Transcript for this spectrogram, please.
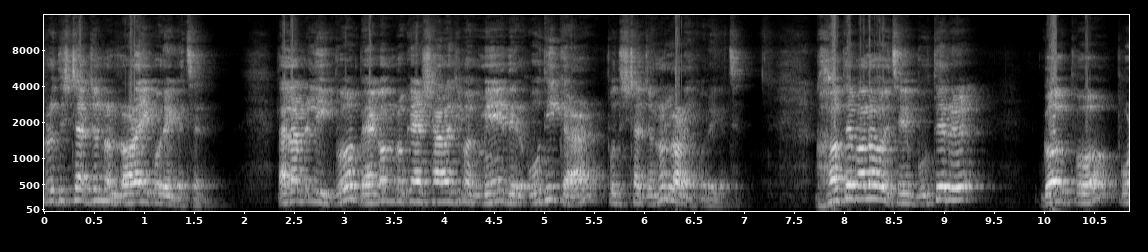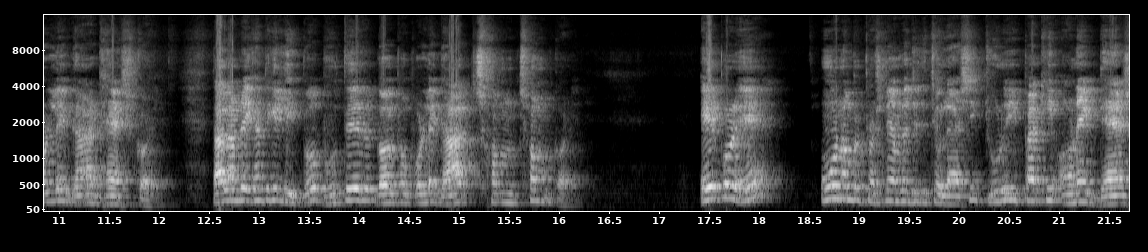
প্রতিষ্ঠার জন্য লড়াই করে গেছেন। তাহলে আমরা লিখব, বেগম রোকেয়া সারা জীবন মেয়েদের অধিকার প্রতিষ্ঠার জন্য লড়াই করে গেছে ঘতে বলা হয়েছে, ভূতের গল্প পড়লে গা ঢ্যাঁস করে। তাহলে আমরা এখান থেকে লিখব, ভূতের গল্প পড়লে গা ছমছম করে। এরপরে ও নম্বর প্রশ্নে আমরা যদি চলে আসি, চড়ুই পাখি অনেক ড্যাশ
